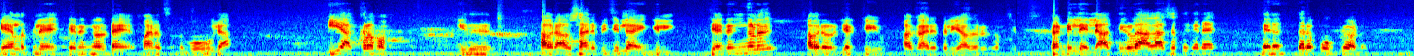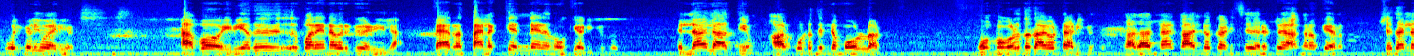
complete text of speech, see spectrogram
കേരളത്തിലെ ജനങ്ങളുടെ മനസ്സിന്ന് പോകില്ല ഈ അക്രമം ഇത് അവസാനിപ്പിച്ചില്ല എങ്കിൽ ജനങ്ങൾ അവരെ റിജക്ട് ചെയ്യും. ആ കാര്യത്തിൽ യാതൊരു സംശയം കണ്ടില്ലേ ലാത്തികൾ ആകാശത്ത് ഇങ്ങനെ നിരന്തരം പൊക്കുകയാണ് കോൽക്കളി വാരിയാണ് അപ്പോ ഇനി അത് പറയാൻ അവർക്ക് കഴിയില്ല. കാരണം തലക്ക് തന്നെയാണ് നോക്കി അടിക്കുന്നത്. എല്ലാ ലാത്തിയും ആൾക്കൂട്ടത്തിന്റെ മുകളിലാണ്. മുകളിൽ നിന്ന് താഴോട്ട് അടിക്കുന്നത്. സാധാരണ കാലിലൊക്കെ അടിച്ച് ഇരട്ട് അങ്ങനെയൊക്കെയാണ് പക്ഷെ ഇതല്ല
